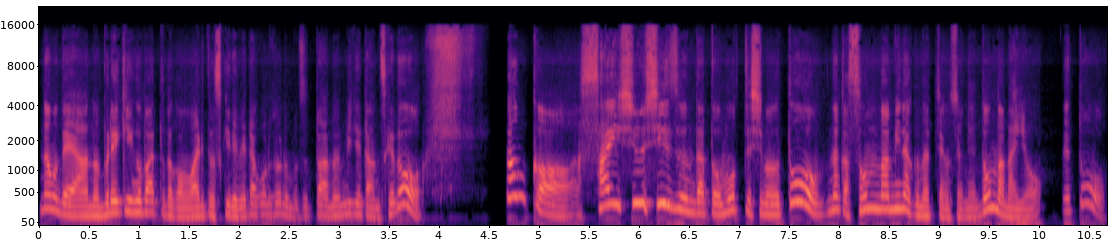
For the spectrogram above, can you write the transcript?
なので、あの、ブレイキングバットとかも割と好きで、ベタコルトルもずっとあの、見てたんですけど、なんか、最終シーズンだと思ってしまうと、なんかそんな見なくなっちゃうんですよね。どんな内容？えっと、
